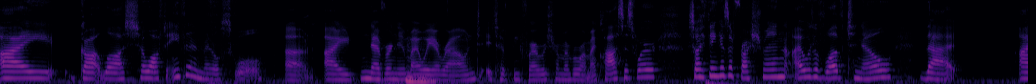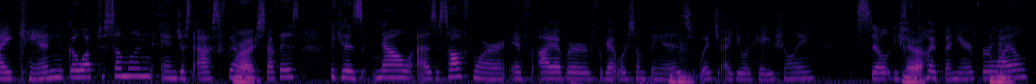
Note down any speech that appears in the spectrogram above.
I got lost so often, even in middle school. Um, I never knew my way around. It took me forever to remember where my classes were. So I think as a freshman, I would have loved to know that I can go up to someone and just ask them where stuff is. Because now, as a sophomore, if I ever forget where something is, which I do occasionally, still, even Yeah. though I've been here for a Mhm. while,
